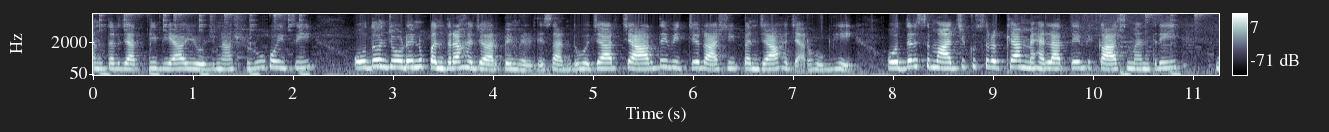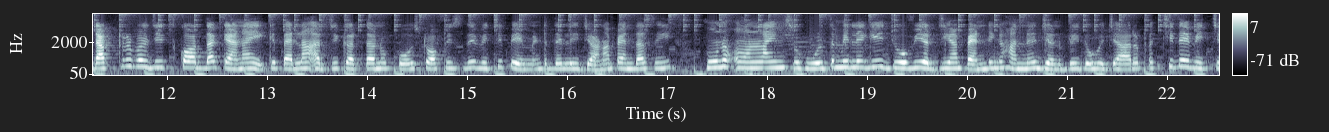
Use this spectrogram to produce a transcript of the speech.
ਅੰਤਰਜਾਤੀ ਵਿਆਹ ਯੋਜਨਾ ਸ਼ੁਰੂ ਹੋਈ ਸੀ। ਉਦੋਂ ਜੋੜੇ ਨੂੰ 15000 ਰੁਪਏ ਮਿਲਦੇ ਸਨ। 2004 ਦੇ ਵਿੱਚ ਰਾਸ਼ੀ 50000 ਹੋ ਗਈ। ਉਧਰ ਸਮਾਜਿਕ ਸੁਰੱਖਿਆ, ਮਹਿਲਾ ਤੇ ਵਿਕਾਸ ਮੰਤਰੀ ਡਾਕਟਰ ਬਲਜੀਤ ਕੌਰ ਦਾ ਕਹਿਣਾ ਹੈ ਕਿ ਪਹਿਲਾਂ ਅਰਜ਼ੀਕਰਤਾ ਨੂੰ ਪੋਸਟ ਆਫਿਸ ਦੇ ਵਿੱਚ ਪੇਮੈਂਟ ਦੇ ਲਈ ਜਾਣਾ ਪੈਂਦਾ ਸੀ। ਹੁਣ ਆਨਲਾਈਨ ਸਹੂਲਤ ਮਿਲੇਗੀ, ਜੋ ਵੀ ਅਰਜ਼ੀਆਂ ਪੈਂਡਿੰਗ ਹਨ, ਜਨਵਰੀ 2025 ਦੇ ਵਿੱਚ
